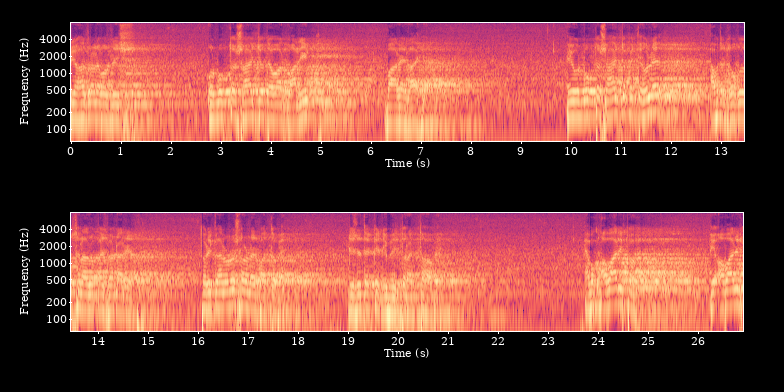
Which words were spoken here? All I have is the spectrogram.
প্রিয় হজরানে মজলিস, উন্মুক্ত সাহায্য দেওয়ার মালিক বারে লাহি এই উন্মুক্ত সাহায্য পেতে হলে আমাদের গৌসল আলম ভান্ডারের তরিকার অনুসরণের মাধ্যমে নিজেদেরকে নিবেদিত রাখতে হবে। এবং অবারিত, এই অবারিত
